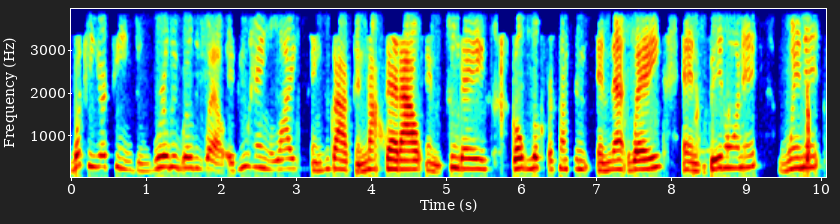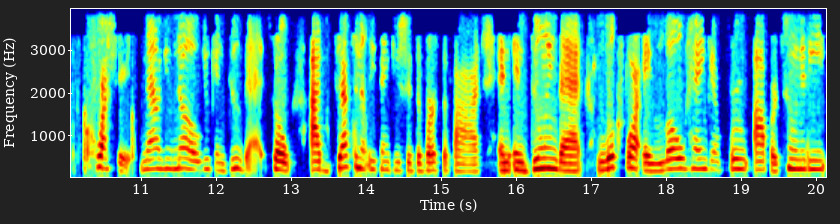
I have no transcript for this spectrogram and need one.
what can your team do really, really well? If you hang lights and you guys can knock that out in two days, go look for something in that way and bid on it, win it, crush it. Now you know you can do that. So I definitely think you should diversify. And in doing that, look for a low-hanging fruit opportunity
